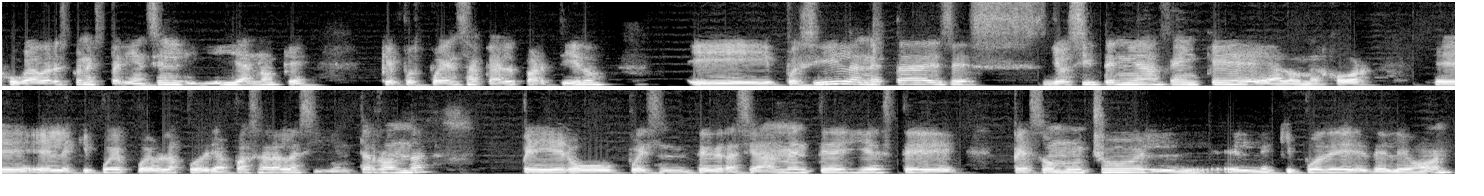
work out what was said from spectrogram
jugadores con experiencia en liguilla, ¿no? Que, que pues pueden sacar el partido. Y pues sí, la neta es, es yo sí tenía fe en que a lo mejor eh, el equipo de Puebla podría pasar a la siguiente ronda, pero pues desgraciadamente ahí este pesó mucho el, equipo de, León,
